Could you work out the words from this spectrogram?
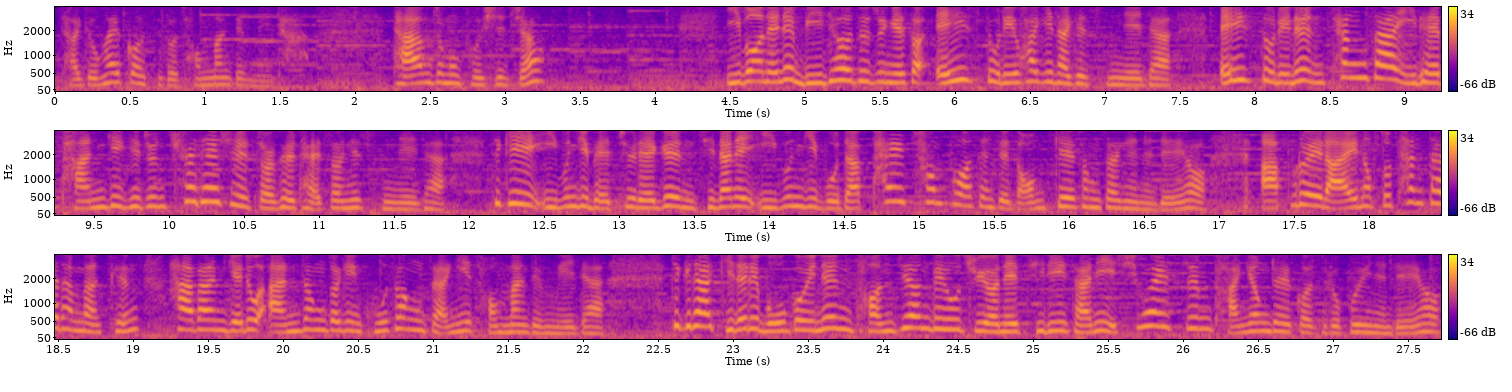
작용할 것으로 전망됩니다. 다음 종목 보시죠. 이번에는 미디어주 중에서 A스토리 확인하겠습니다. A스토리는 창사 이래 반기 기준 최대 실적을 달성했습니다. 특히 2분기 매출액은 지난해 2분기보다 8,000% 넘게 성장했는데요. 앞으로의 라인업도 탄탄한 만큼 하반기에도 안정적인 고성장이 전망됩니다. 특히나 기대를 모으고 있는 전지현 배우 주연의 지리산이 10월쯤 방영될 것으로 보이는데요.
